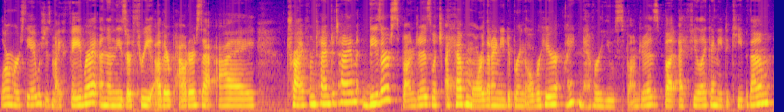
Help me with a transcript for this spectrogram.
Laura Mercier, which is my favorite. And then these are three other powders that I try from time to time. These are sponges, which I have more that I need to bring over here. I never use sponges, but I feel like I need to keep them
